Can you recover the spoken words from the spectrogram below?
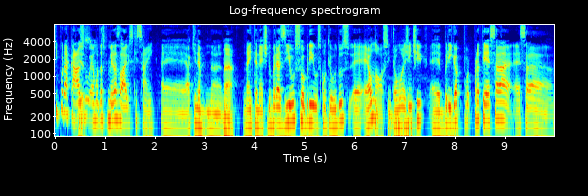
Que por acaso Isso. é uma das primeiras lives que saem é, aqui na, na, É. na internet do Brasil sobre os conteúdos, é, é o nosso. Então a gente é, briga pra ter essa, essa,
